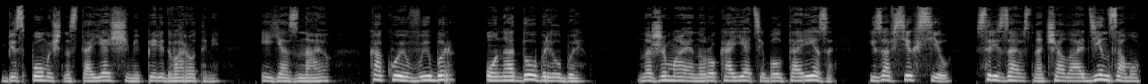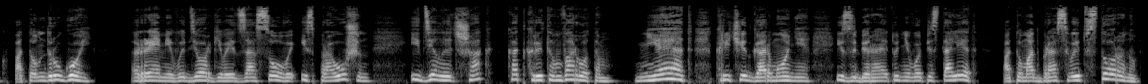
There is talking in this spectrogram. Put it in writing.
беспомощно стоящими перед воротами и я знаю, какой выбор он одобрил бы. Нажимая на рукояти болтореза, изо всех сил срезаю сначала один замок, потом другой. Реми выдергивает засовы из проушин и делает шаг к открытым воротам. «Нет!» — кричит гармония и забирает у него пистолет, потом отбрасывает в сторону.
